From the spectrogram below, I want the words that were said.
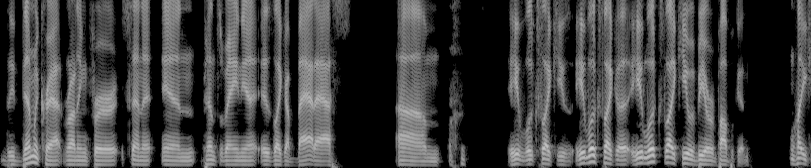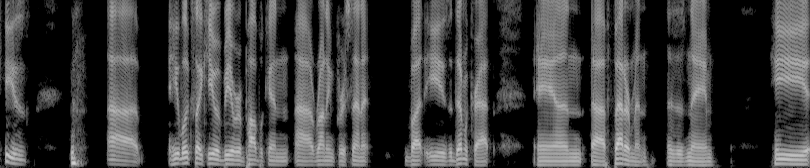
the Democrat running for Senate in Pennsylvania is like a badass. Um, he looks like he's he looks like a he looks like he would be a Republican. Like he's, uh, he looks like he would be a Republican uh, running for Senate, but he's a Democrat, and uh, Fetterman is his name. He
